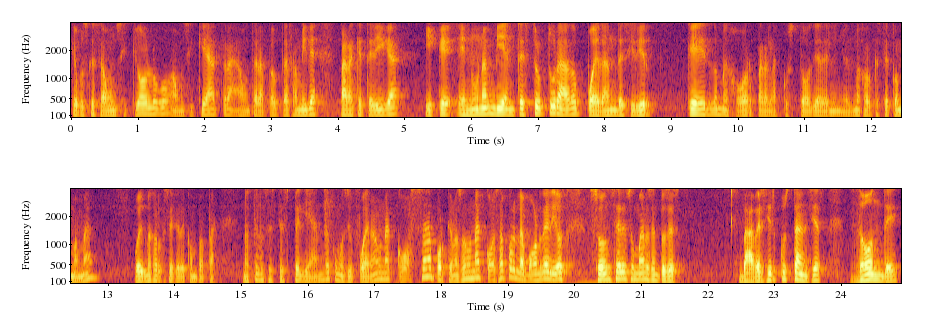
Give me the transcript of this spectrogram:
que busques a un psicólogo, a un psiquiatra, a un terapeuta de familia, para que te diga y que en un ambiente estructurado puedan decidir qué es lo mejor para la custodia del niño. ¿Es mejor que esté con mamá o es mejor que se quede con papá? No te los estés peleando como si fueran una cosa, porque no son una cosa por el amor de Dios, son seres humanos. Entonces, va a haber circunstancias donde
